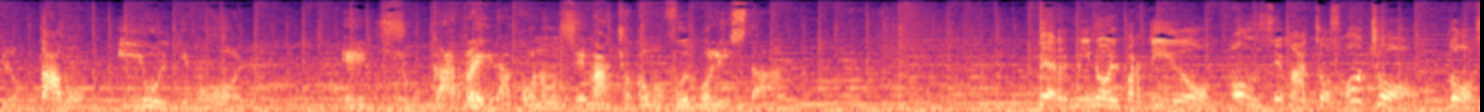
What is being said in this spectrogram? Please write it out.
el octavo y último gol en su carrera con 11 machos como futbolista. Terminó el partido, 11 machos 8, 2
